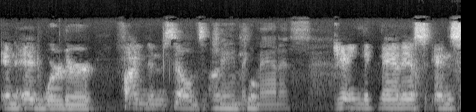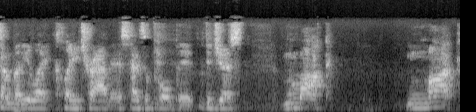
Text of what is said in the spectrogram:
and Ed Werder find themselves Jane unemployed. McManus. Jane McManus and somebody like Clay Travis has a pulpit to just mock, mock,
